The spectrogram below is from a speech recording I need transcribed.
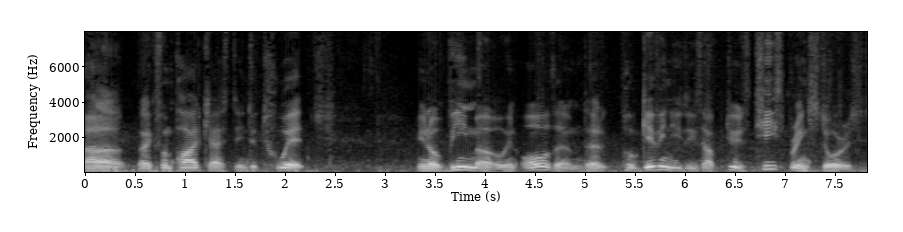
uh, like from podcasting to Twitch, you know, Vimeo, and all of them that are giving you these opportunities, Teespring stores,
